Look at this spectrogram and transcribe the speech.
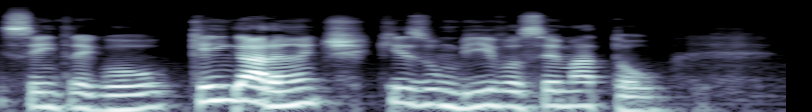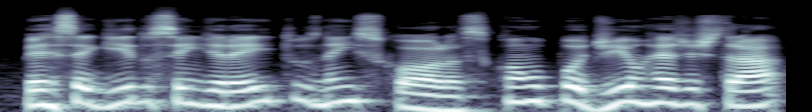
se entregou? Quem garante que Zumbi você matou? Perseguidos sem direitos nem escolas, como podiam registrar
